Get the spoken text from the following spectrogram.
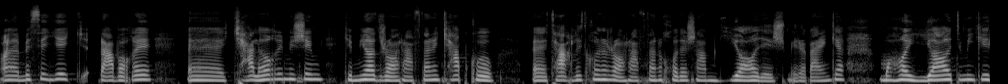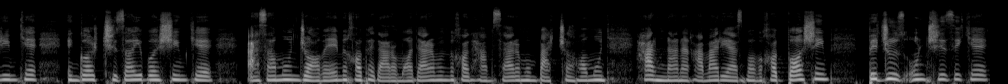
مثل یک در واقع کلاقی میشیم که میاد راه رفتن کپک و تقلید کنه راه رفتن خودش هم یادش میره. برای اینکه ماها یاد می‌گیریم که انگار چیزایی باشیم که از همون جامعه می‌خواد پدر و مادرمون می‌خواد همسرمون بچه هامون هر نن قمری از ما می‌خواد باشیم به جز اون چیزی که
